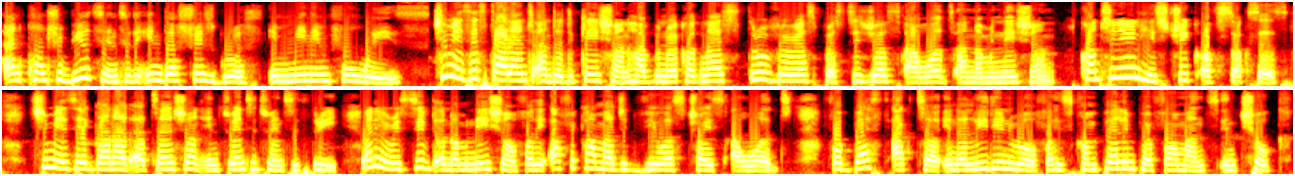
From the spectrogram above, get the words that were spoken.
and contributing to the industry's growth in meaningful ways. Chimezie's talent and dedication have been recognized through various prestigious awards and nominations. Continuing his streak of success, Chimezie garnered attention in 2023 when he received a nomination for the Africa Magic Viewers' Choice Award for Best Actor in a Leading Role for his compelling performance in Choke.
